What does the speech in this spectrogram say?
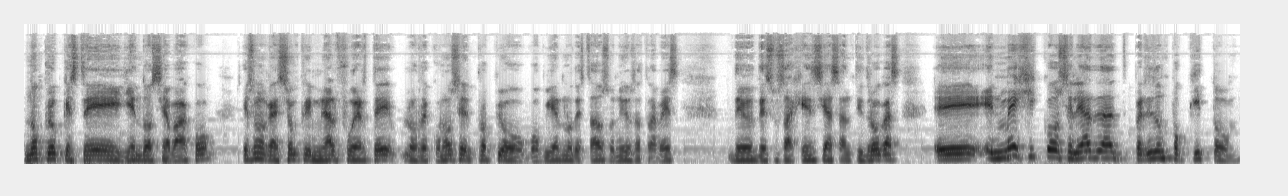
No creo que esté yendo hacia abajo. Es una organización criminal fuerte. Lo reconoce el propio gobierno de Estados Unidos a través de, sus agencias antidrogas. Eh, en México se le ha perdido un poquito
